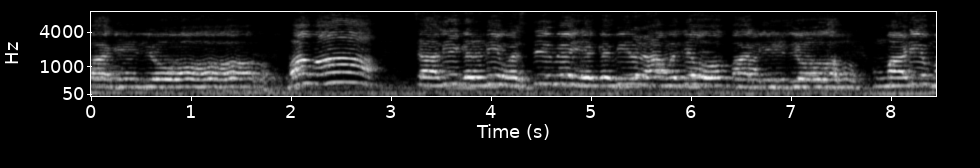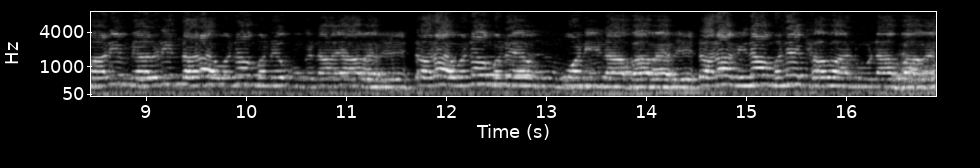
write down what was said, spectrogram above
પાગી ગયો મામા, ચાલી ઘરની વસ્તી મેં એક વીર રામ જેવો પાગી ગયો મારી મારી મ્યારડી તારા વના મને ઊંઘ આવે. તારા વના મને પોણી ના ભાવે. તારા વિના મને ખાવાનું ના ભાવે.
